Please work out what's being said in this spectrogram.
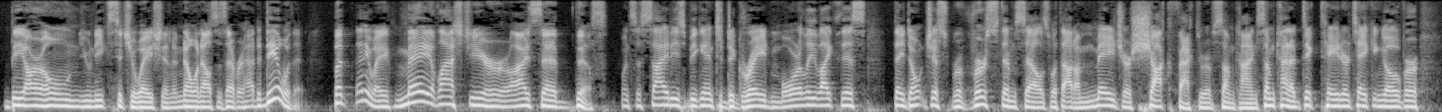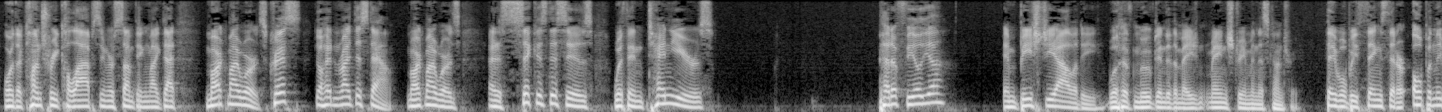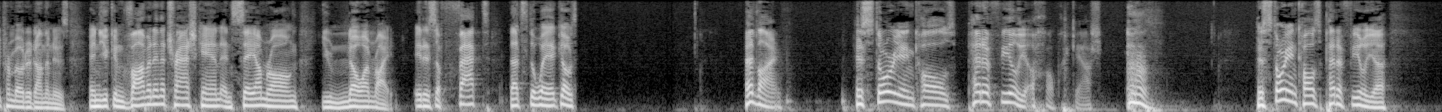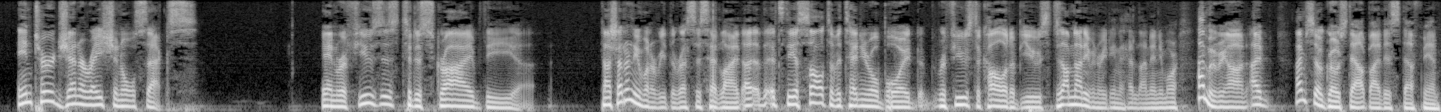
be our own unique situation and no one else has ever had to deal with it. But anyway, May of last year, I said this. When societies begin to degrade morally like this, they don't just reverse themselves without a major shock factor of some kind, some kind of dictator taking over or the country collapsing or something like that. Mark my words. Chris, go ahead and write this down. Mark my words. As sick as this is, within 10 years, pedophilia and bestiality will have moved into the main, mainstream in this country. They will be things that are openly promoted on the news. And you can vomit in the trash can and say I'm wrong. You know I'm right. It is a fact. That's the way it goes. Headline. Historian calls pedophilia. Oh, oh my gosh. Historian calls pedophilia intergenerational sex and refuses to describe the. Uh, gosh, I don't even want to read the rest of this headline. Uh, it's the assault of a 10 year old boy. Refused to call it abuse. I'm not even reading the headline anymore. I'm moving on. I I'm so grossed out by this stuff, man,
